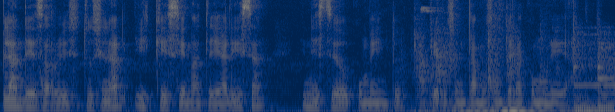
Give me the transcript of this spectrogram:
Plan de Desarrollo Institucional y que se materializa en este documento que presentamos ante la comunidad.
